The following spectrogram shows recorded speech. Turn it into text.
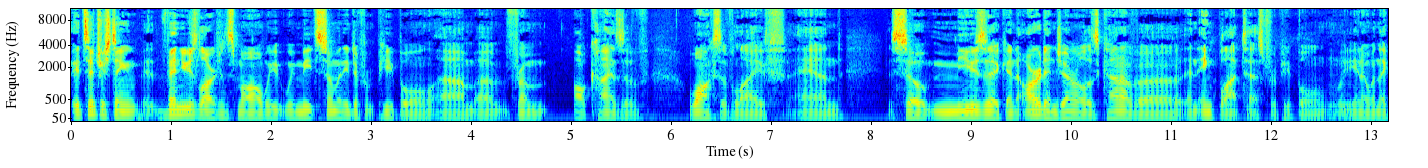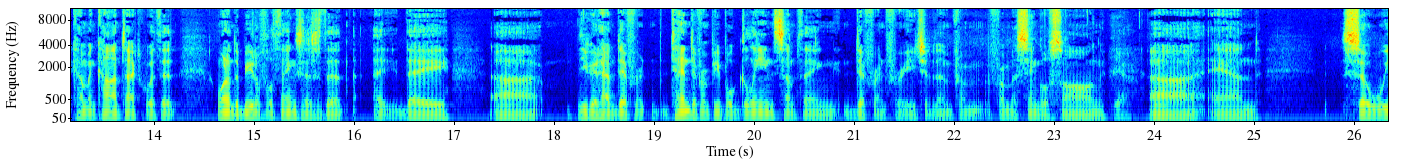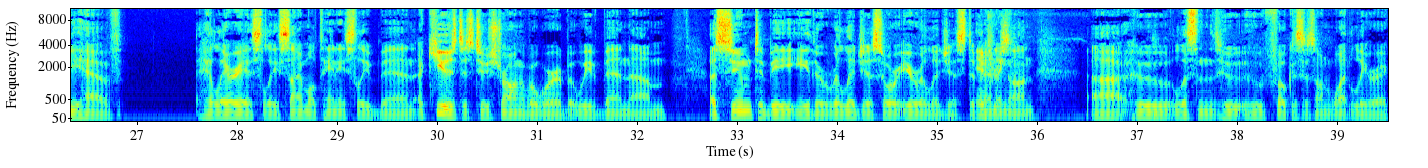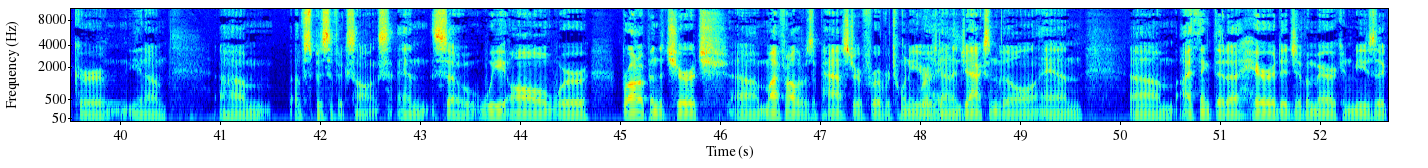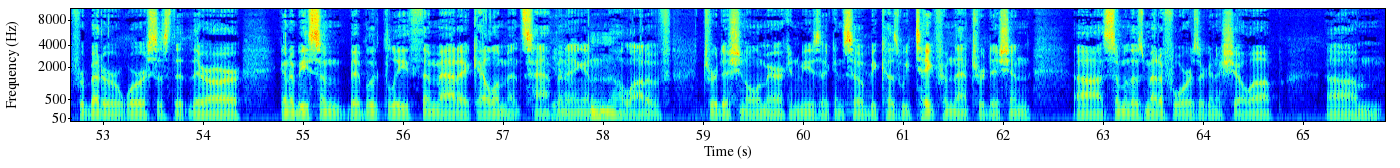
it's interesting venues large and small we we meet so many different people um, uh, from all kinds of walks of life and so music and art in general is kind of a, an ink blot test for people. You know when they come in contact with it one of the beautiful things is that uh, they uh, you could have different 10 different people glean something different for each of them from from a single song. Yeah. uh, and so we have hilariously simultaneously been accused is too strong of a word, but we've been um, assumed to be either religious or irreligious, depending on uh, who listens, who who focuses on what lyric or you know um, of specific songs. And so we all were brought up in the church. Uh, my father was a pastor for over twenty years Right. down in Jacksonville, and um, I think that a heritage of American music, for better or worse, is that there are going to be some biblically thematic elements happening in a lot of traditional American music. And so, because we take from that tradition, uh, some of those metaphors are going to show up, um,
